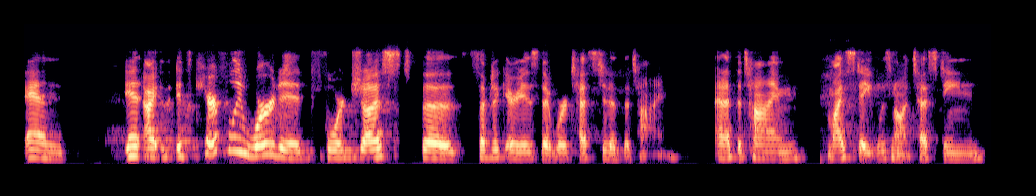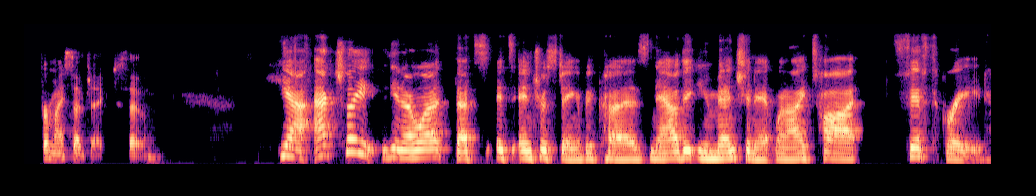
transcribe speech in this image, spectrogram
And it, I, it's carefully worded for just the subject areas that were tested at the time. And at the time, my state was not testing for my subject. So, yeah, actually, you know what? That's it's interesting because now that you mention it, when I taught fifth grade,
